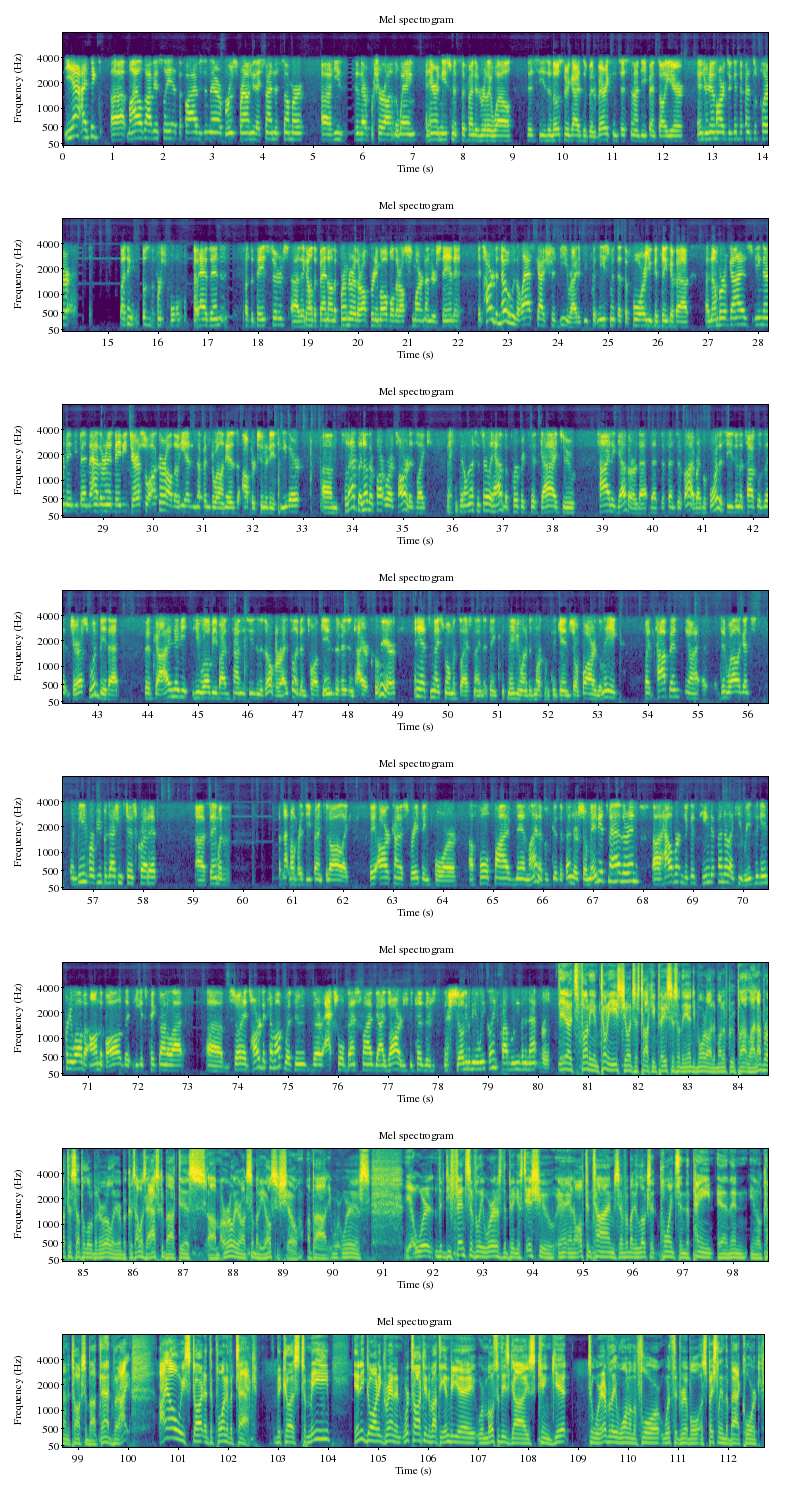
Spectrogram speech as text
Yeah, I think uh, Miles obviously at the five is in there. Bruce Brown, who they signed this summer, uh, he's in there for sure on the wing. And Aaron Nesmith's defended really well this season. Those three guys have been very consistent on defense all year. Andrew Nembhard's a good defensive player. I think those are the first four that have in of the Pacers. Uh, they can all defend on the perimeter. They're all pretty mobile. They're all smart and understand it. It's hard to know who the last guy should be, right? If you put Nesmith at the four, you could think about a number of guys being there. Maybe Ben Mathurin, maybe Jarace Walker, although he hasn't defended well in his opportunities either. Um, so that's another part where it's hard. Is like they don't necessarily have the perfect fifth guy to tie together that that defensive five. Right before the season, the talk was that Jarace would be that fifth guy. Maybe he will be by the time the season is over. Right? It's only been 12 games of his entire career, and he had some nice moments last night. I think maybe one of his more complete games so far in the league. But Toppin, you know, did well against Embiid for a few possessions to his credit. Uh, same with not for defense at all. Like they are kind of scraping for a full five man lineup of good defenders. So maybe it's Mathurin. Uh, Haliburton's a good team defender. Like he reads the game pretty well, but on the ball, that he gets picked on a lot. Uh, so it's hard to come up with who their actual best five guys are, just because there's there's still going to be a weak link, probably even in that group. Yeah, it's funny. And Tony East joins us talking Pacers on the Andy Moore Automotive Group hotline. I brought this up a little bit earlier because I was asked about this um, earlier on somebody else's show about where, where is yeah, where the defensively, where is the biggest issue? And, and oftentimes everybody looks at points in the paint and then you know kind of talks about that. But I I always start at the point of attack because to me, any guarding, granted, we're talking about the NBA where most of these guys can get to wherever they want on the floor with the dribble, especially in the backcourt,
